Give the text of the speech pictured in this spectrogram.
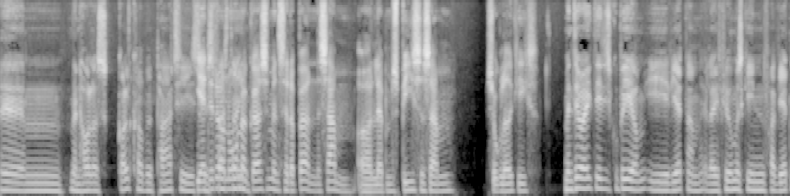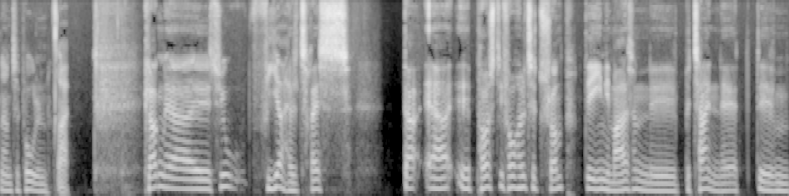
øhm, man holder skoldkoppeparty. Ja, det er der nogen, der gør, så man sætter børnene sammen og lader dem spise samme chokoladekiks. Men det var ikke det, de skulle bede om i Vietnam, eller i flyvemaskinen fra Vietnam til Polen. Nej. Klokken er øh, 7.54. Der er øh, post i forhold til Trump. Det er egentlig meget sådan øh, betegnende, at øh,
